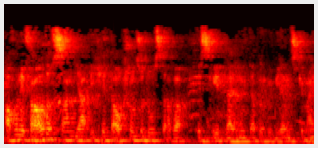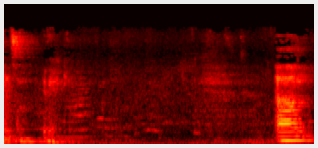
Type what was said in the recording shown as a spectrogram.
auch eine Frau darf sagen, ja, ich hätte auch schon so Lust, aber es geht leider nicht, aber wir werden es gemeinsam bewältigen. Ähm,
